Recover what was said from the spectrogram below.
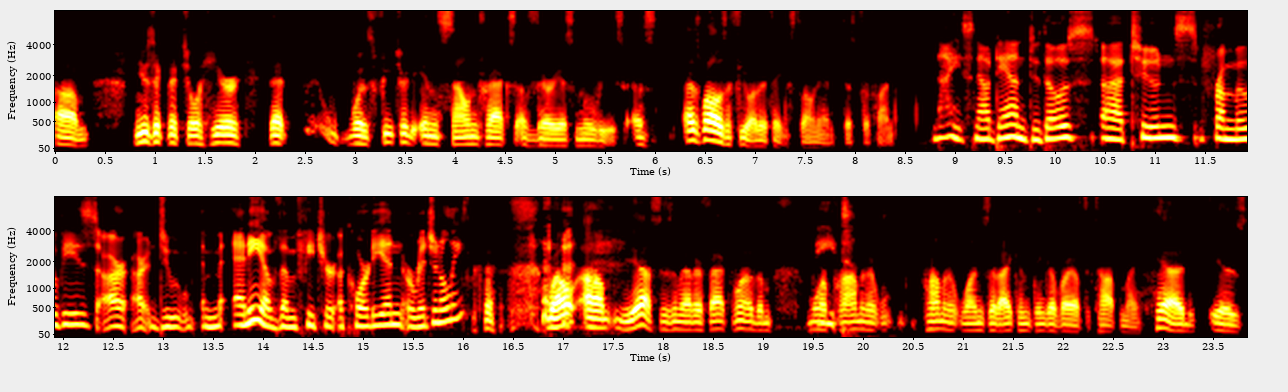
um, music that you'll hear that was featured in soundtracks of various movies, as as well as a few other things thrown in just for fun. Nice. Now, Dan, do those uh, tunes from movies are, are do any of them feature accordion originally? well, um, yes. As a matter of fact, one of the more Neat. prominent prominent ones that I can think of right off the top of my head is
